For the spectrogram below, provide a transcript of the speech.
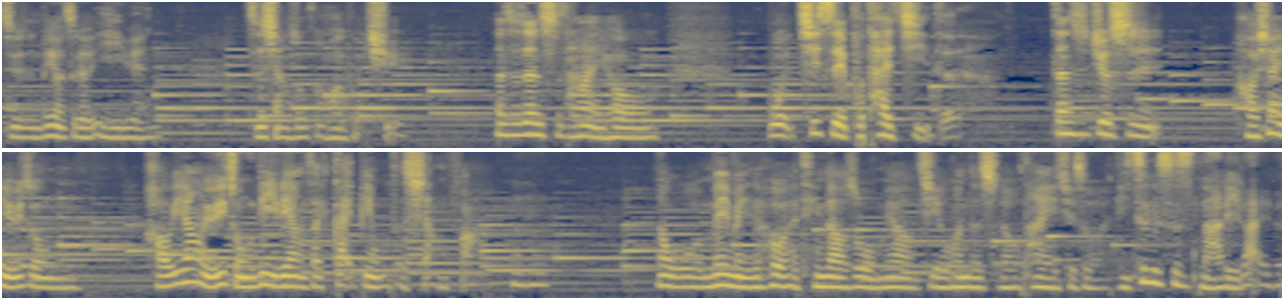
就是没有这个意愿，只想说赶快回去。但是认识他以后，我其实也不太记得，但是就是好像有一种，好像有一种力量在改变我的想法。嗯哼，那我妹妹后来听到说我们要结婚的时候，她也就说你这个是哪里来的？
